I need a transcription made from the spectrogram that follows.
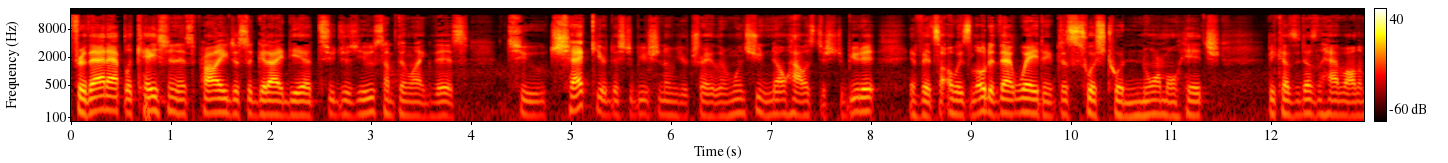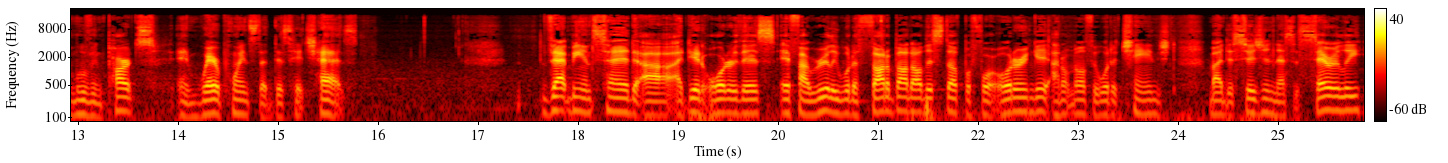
for that application, it's probably just a good idea to just use something like this to check your distribution of your trailer. Once you know how it's distributed, if it's always loaded that way, then just switch to a normal hitch because it doesn't have all the moving parts and wear points that this hitch has that being said, uh, I did order this. If I really would have thought about all this stuff before ordering it, I don't know if it would have changed my decision necessarily.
